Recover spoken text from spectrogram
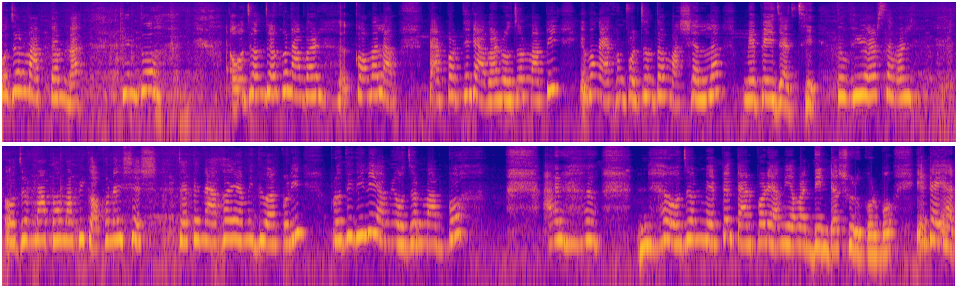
ওজন মাপতাম না। কিন্তু ওজন যখন আবার কমালাম, তারপর থেকে আবার ওজন মাপি এবং এখন পর্যন্ত মাসাল্লাহ মেপেই যাচ্ছি। তো ভিউয়ার্স আমার ওজন মাপা মাপি কখনোই শেষ যাতে না হয়, আমি দোয়া করি, প্রতিদিনই আমি ওজন মাপবো। আর ওজন মেপে তারপরে আমি আমার দিনটা শুরু করব। এটাই আর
